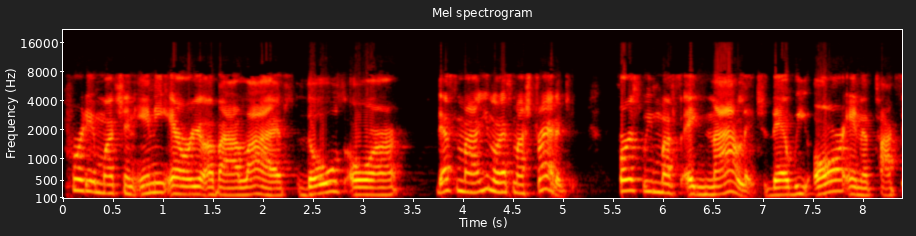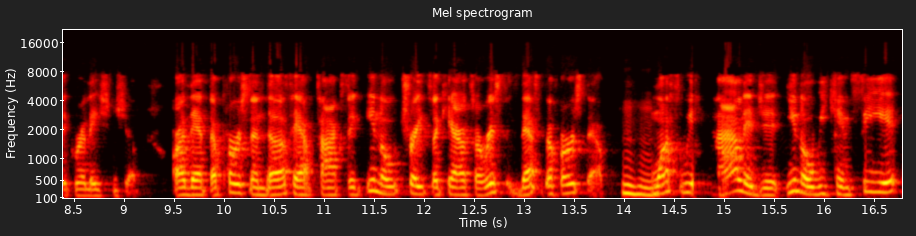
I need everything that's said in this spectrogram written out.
pretty much in any area of our lives, those are that's my, you know, that's my strategy. First, we must acknowledge that we are in a toxic relationship or that the person does have toxic, you know, traits or characteristics. That's the first step. Mm-hmm. Once we acknowledge it, you know, we can see it.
